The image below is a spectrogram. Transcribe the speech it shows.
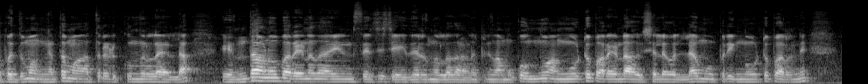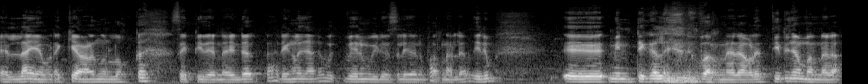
അപ്പോൾ ഇതും അങ്ങനത്തെ മാത്രം എടുക്കുന്നുള്ളതല്ല എന്താണോ പറയണത് അതിനനുസരിച്ച് ചെയ്തു തരുന്നുള്ളതാണ് പിന്നെ നമുക്കൊന്നും അങ്ങോട്ട് പറയേണ്ട ആവശ്യമില്ല. എല്ലാം മൂപ്പര് ഇങ്ങോട്ട് പറഞ്ഞ് എല്ലാം എവിടേക്കാണെന്നുള്ളതൊക്കെ സെറ്റ് ചെയ്തിട്ടുണ്ട് അതിന്റെ കാര്യങ്ങൾ ഞാൻ വരും വീഡിയോസിൽ ഞാൻ പറഞ്ഞല്ല. വരും. മിനിറ്റുകളിൽ ഞാൻ പറഞ്ഞുതരാം. അവിടെ എത്തിയിട്ട് ഞാൻ പറഞ്ഞുതരാം.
